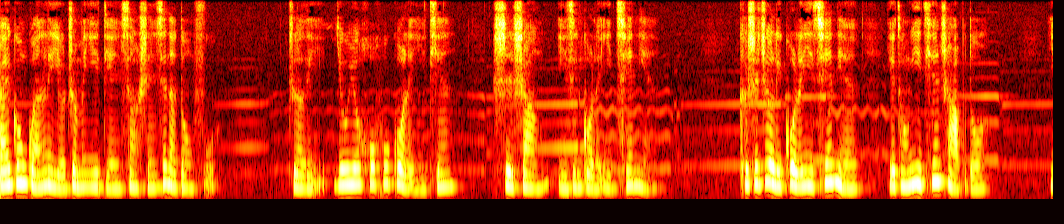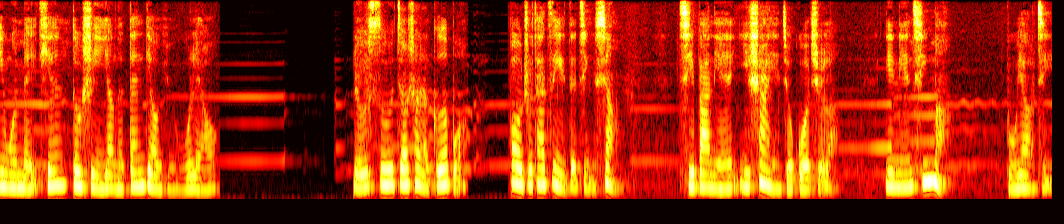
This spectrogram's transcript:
白公馆里有这么一点像神仙的洞府，这里悠悠乎乎过了一天，世上已经过了一千年。可是这里过了一千年，也同一天差不多，因为每天都是一样的单调与无聊。流苏交叉着胳膊，抱住他自己的景象，七八年一霎眼就过去了。你年轻嘛？不要紧，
